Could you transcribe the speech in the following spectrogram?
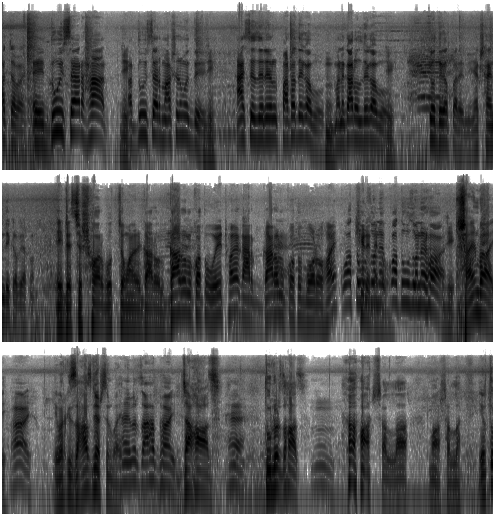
আচ্ছা ভাই এই দুই চার হাট আর দুই চার মাসের মধ্যে। আজকে যে রেল পাঠা দেখাবো মানে গারল দেখাবো। কেউ দেখাতে পারেনি এক সাইন দেখাবে এখন। এটা হচ্ছে সর্বোচ্চ মানের গারল। গারল কত ওয়েট হয় আর গারল কত বড় হয় কত ওজনের কত ওজনের হয়? জি। শাহিন ভাই ভাই। এবার কি জাহাজ নিয়ে আসছেন ভাই? হ্যাঁ এবার জাহাজ ভাই। জাহাজ? হ্যাঁ। তুলোর জাহাজ? হুম। মাশাল্লাহ মাশাল্লাহ এর তো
